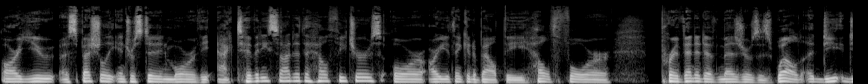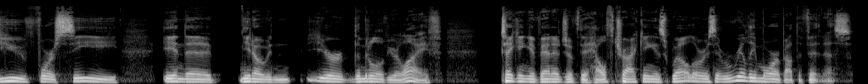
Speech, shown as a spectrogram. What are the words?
Are you especially interested in more of the activity side of the health features, or are you thinking about the health for preventative measures as well? Do, do you foresee in the you know in your the middle of your life taking advantage of the health tracking as well, or is it really more about the fitness?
